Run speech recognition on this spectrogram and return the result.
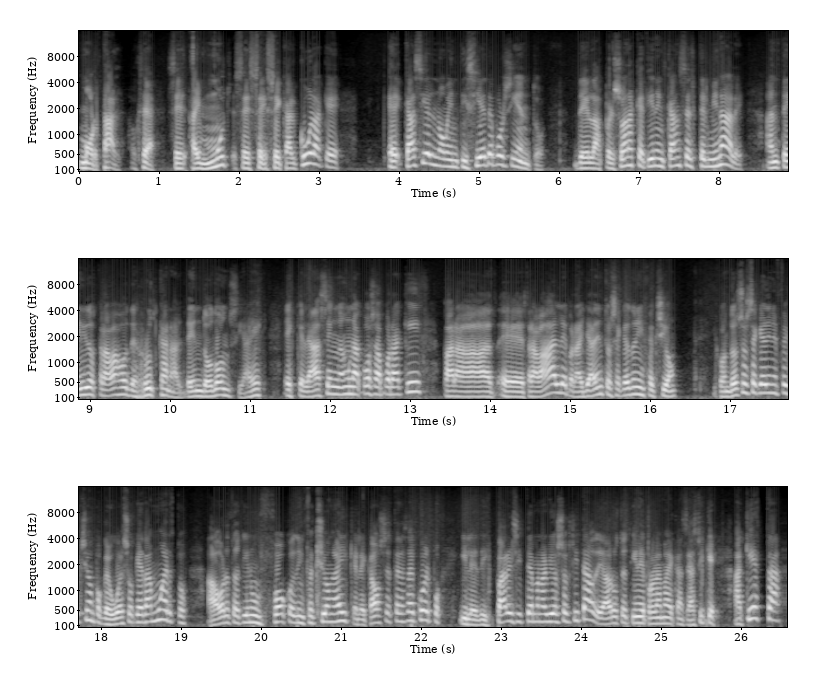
mortal. O sea, se, hay se calcula que eh, casi el 97% de las personas que tienen cáncer terminales han tenido trabajos de root canal, de endodoncia. Es que le hacen una cosa por aquí para eh, trabajarle, pero allá adentro se queda una infección. Y cuando eso se queda una infección, porque el hueso queda muerto, ahora usted tiene un foco de infección ahí que le causa estrés al cuerpo y le dispara el sistema nervioso excitado y ahora usted tiene problemas de cáncer. Así que aquí está,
